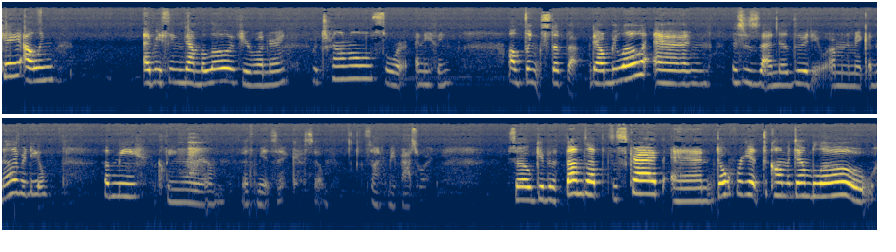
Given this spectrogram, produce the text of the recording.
Okay, I'll link everything down below if you're wondering which channels or anything. I'll link stuff that down below and this is the end of the video. I'm going to make another video of me cleaning my room with music. So, it's not going to be fast forward. So give it a thumbs up, subscribe, and don't forget to comment down below.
